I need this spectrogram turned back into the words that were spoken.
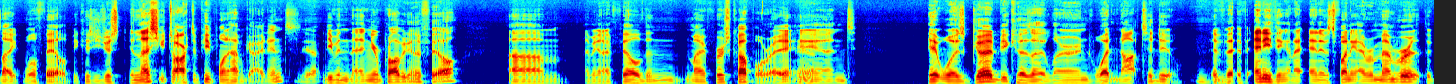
like will fail because you just unless you talk to people and have guidance, Yeah. even then you're probably gonna fail. Um, I mean, I failed in my first couple, right? Yeah. And it was good because I learned what not to do, if Mhm. if anything. And I, and it was funny. I remember the,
